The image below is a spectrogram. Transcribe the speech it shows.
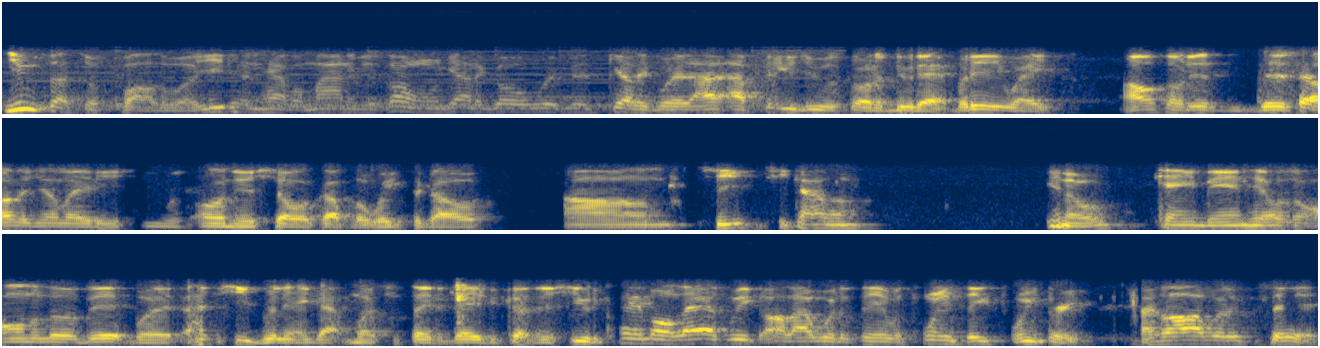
You such a follower. He didn't have a mind of his own. Got to go with Miss Kelly, but I, I figured you was going to do that. But anyway, also this this other young lady, she was on this show a couple of weeks ago. Um, she she kind of, you know, came in, held her on a little bit, but she really ain't got much to say today because if she would have came on last week, all I would have said was 26, 23. That's all I would have said.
